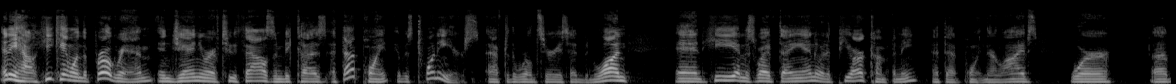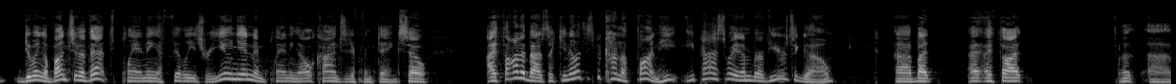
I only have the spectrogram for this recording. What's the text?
anyhow, he came on the program in January of 2000 because at that point, it was 20 years after the World Series had been won. And he and his wife Diane, who had a PR company at that point in their lives, were uh, doing a bunch of events, planning a Phillies reunion and planning all kinds of different things. So I thought about it. It's like, you know, what? this would be kind of fun. He he passed away a number of years ago, uh, but I, I thought uh, uh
